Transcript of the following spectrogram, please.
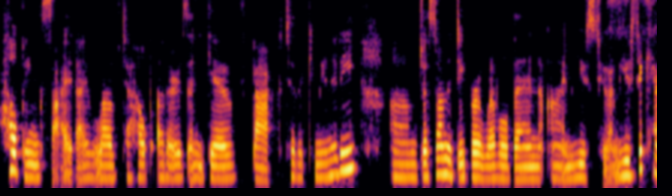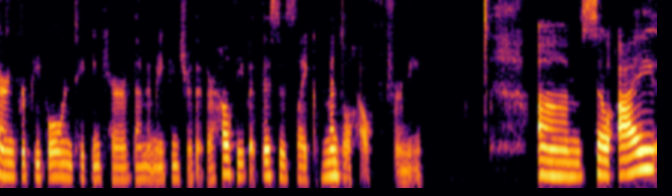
helping side. I love to help others and give back to the community um, just on a deeper level than I'm used to. I'm used to caring for people and taking care of them and making sure that they're healthy, but this is like mental health for me. Um, so I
